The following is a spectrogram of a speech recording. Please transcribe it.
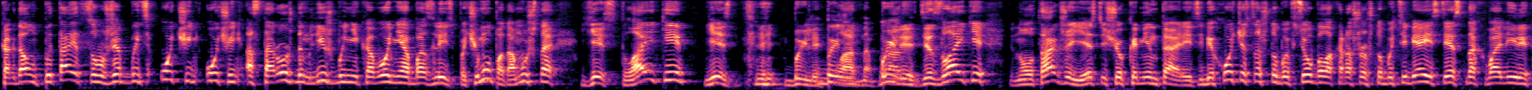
Когда он пытается уже быть очень-очень осторожным, лишь бы никого не обозлить. Почему? Потому что есть лайки, есть были, были ладно, были ладно. дизлайки, но также есть еще комментарии. Тебе хочется, чтобы все было хорошо, чтобы тебя, естественно, хвалили,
